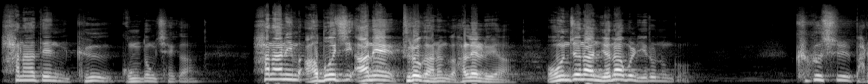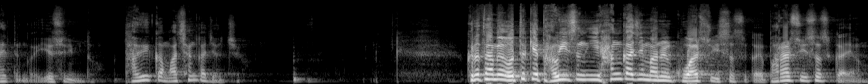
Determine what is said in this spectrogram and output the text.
하나 된 그 공동체가 하나님 아버지 안에 들어가는 거, 할렐루야. 온전한 연합을 이루는 거. 그것을 바랬던 거예요, 예수님도. 다윗과 마찬가지였죠. 그렇다면 어떻게 다윗은 이 한 가지만을 구할 수 있었을까요? 바랄 수 있었을까요?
